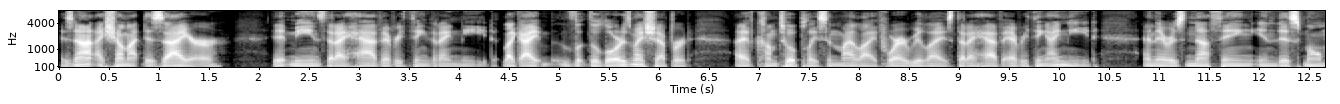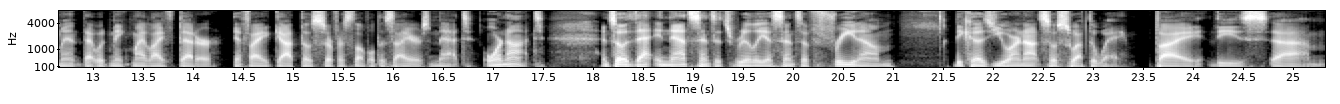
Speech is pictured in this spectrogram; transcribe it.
is not I shall not desire. It means that I have everything that I need. Like I, the Lord is my shepherd. I have come to a place in my life where I realize that I have everything I need, and there is nothing in this moment that would make my life better if I got those surface level desires met or not. And so that in that sense it's really a sense of freedom because you are not so swept away by these um,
